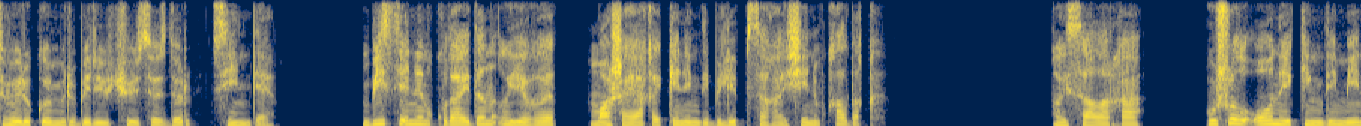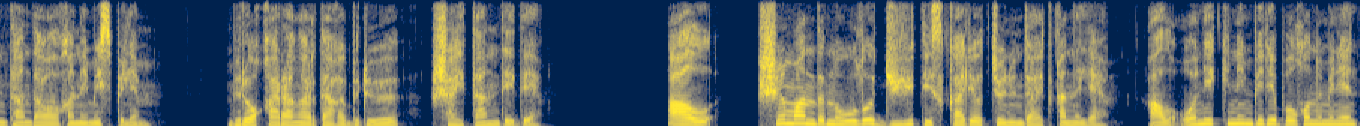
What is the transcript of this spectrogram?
Түбөлүк өмүр берүүчү сөздөр сенде. Биз сенин кудайдын ыйыгы машаяк экениңди билип сага ишенип калдык ыйса аларга ушул он экиңди мен тандап алган эмес белем бирок араңардагы бирөө шайтан деди. Ал шымандын уулу жүйүт искариот жөнүндө айткан эле. Ал он экинин бири болгону менен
